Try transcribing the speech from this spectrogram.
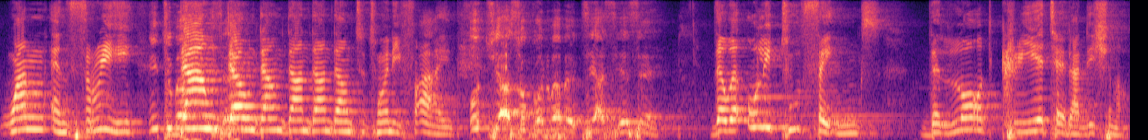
1 and 3 down, down, down, down, down, down to 25. otua so kɔ no bɛbɛti aseɛ sɛ There were only two things the Lord created additional.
